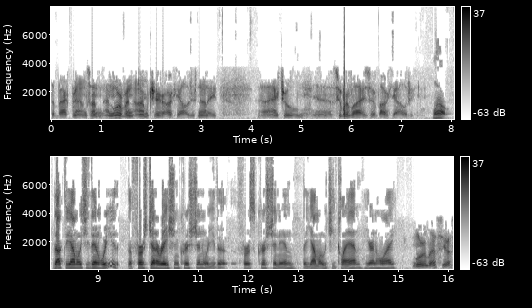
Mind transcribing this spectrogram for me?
the background, so I'm, I'm more of an armchair archaeologist, not a uh, actual uh, supervisor of archaeology. Well, Dr. Yamauchi, then were you the first generation Christian? Were you the first Christian in the Yamauchi clan here in Hawaii? More or less, yes.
